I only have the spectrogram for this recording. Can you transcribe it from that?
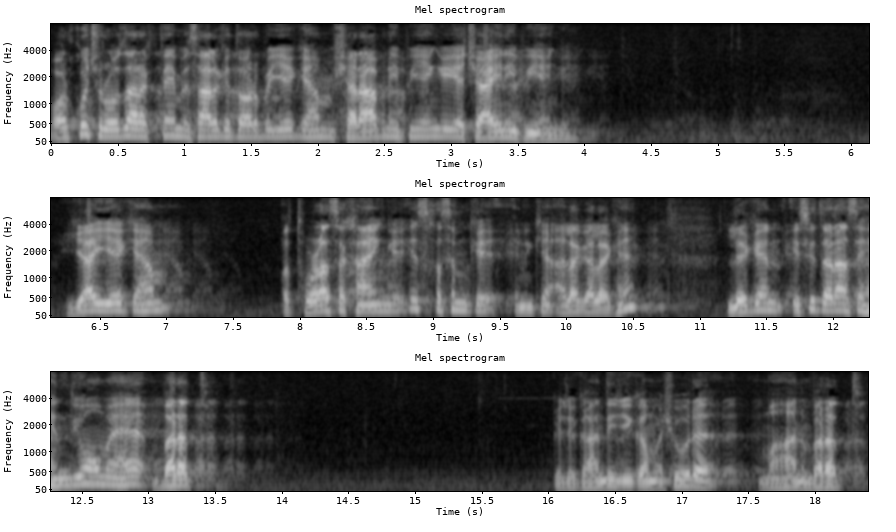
और कुछ रोज़ा रखते हैं, मिसाल के तौर पे ये कि हम शराब नहीं पियेंगे या चाय नहीं पियेंगे, या ये कि हम थोड़ा सा खाएँगे, इस कस्म के इनके अलग अलग हैं। लेकिन इसी तरह से हिंदुओं में है भरत। कि जो गांधी जी का मशहूर है, महान भरत।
